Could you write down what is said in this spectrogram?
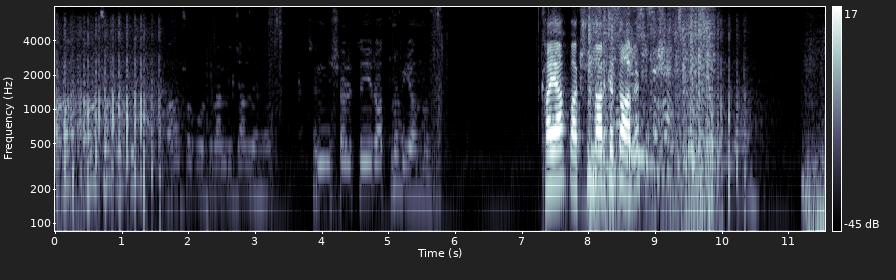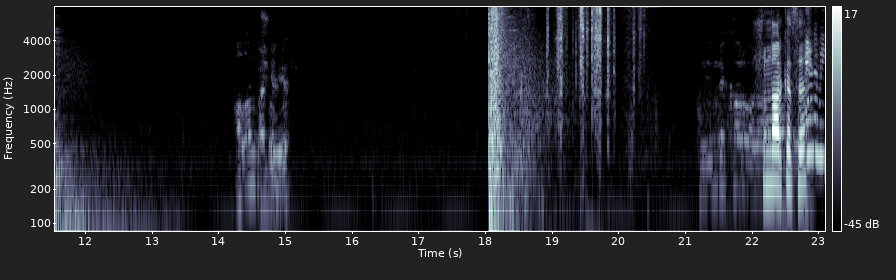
Bana, bana çok vurdu. Bana çok vurdu. Ben bir can veriyorum. Senin işaretlerin yere atma mı yanmadı? Kaya bak şunun arkası abi. Enemies ahead. Ben dışı geliyor. Birinde kar var. Şunun abi. arkası. Enemy.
